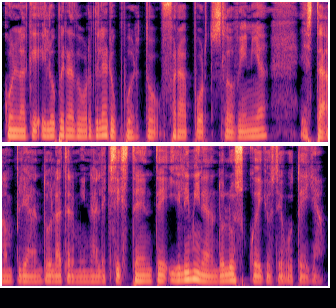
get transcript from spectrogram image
con la que el operador del aeropuerto Fraport Slovenia está ampliando la terminal existente y eliminando los cuellos de botella.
